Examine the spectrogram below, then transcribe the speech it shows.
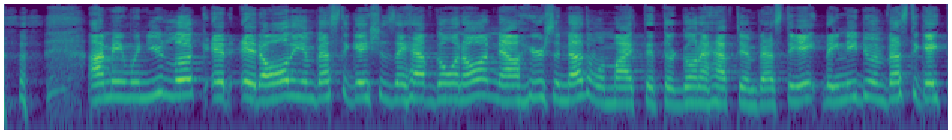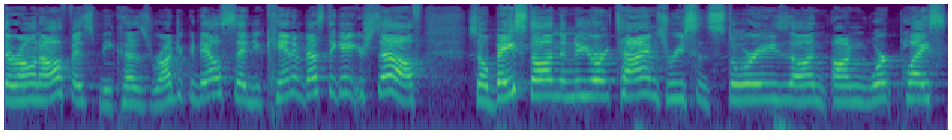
I mean, when you look at, at all the investigations they have going on now, here's another one, Mike, that they're going to have to investigate. They need to investigate their own office because Roger Goodell said you can't investigate yourself. So, based on the New York Times recent stories on, on workplace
